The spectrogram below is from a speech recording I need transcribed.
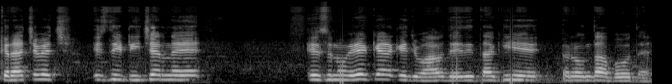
ਕਰੱਚ ਵਿੱਚ ਇਸ ਦੀ ਟੀਚਰ ਨੇ ਇਸ ਨੂੰ ਇਹ ਕਹਿ ਕੇ ਜਵਾਬ ਦੇ ਦਿੱਤਾ ਕਿ ਇਹ ਰੋਂਦਾ ਬਹੁਤ ਹੈ।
